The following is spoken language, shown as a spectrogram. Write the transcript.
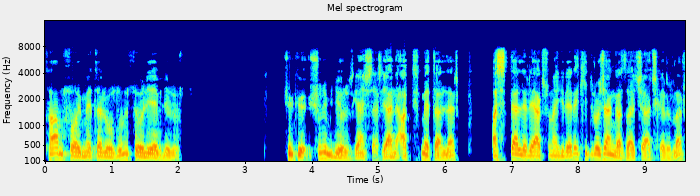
tam soy metal olduğunu söyleyebiliriz. Çünkü şunu biliyoruz gençler, yani aktif metaller asitlerle reaksiyona girerek hidrojen gazı açığa çıkarırlar.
